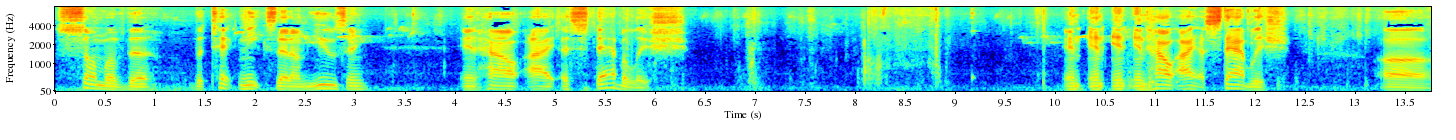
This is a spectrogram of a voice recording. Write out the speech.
some of the the techniques that I'm using and how I establish and and, and, and how I establish uh,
